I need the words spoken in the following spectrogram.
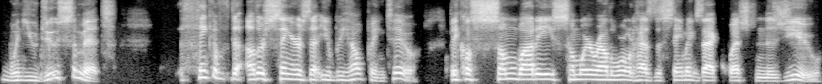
when you do submit, think of the other singers that you'll be helping too because somebody somewhere around the world has the same exact question as you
